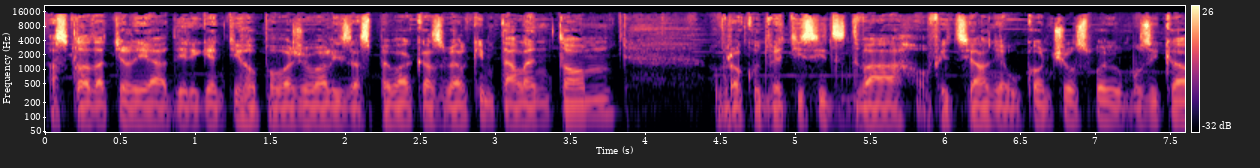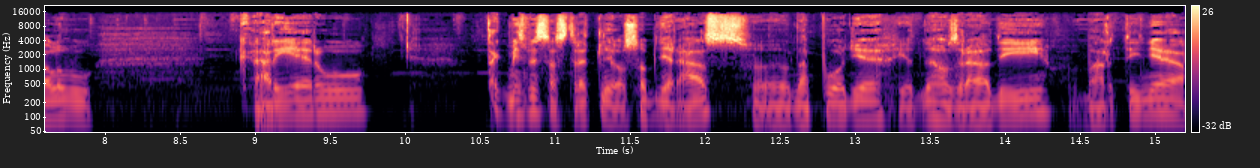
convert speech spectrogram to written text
a skladatelia a dirigenti ho považovali za speváka s veľkým talentom v roku 2002 oficiálne ukončil svoju muzikálovú kariéru. Tak my sme sa stretli osobne raz e, na pôde jedného z rádií v Martine a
